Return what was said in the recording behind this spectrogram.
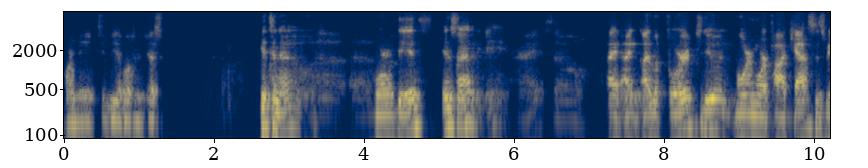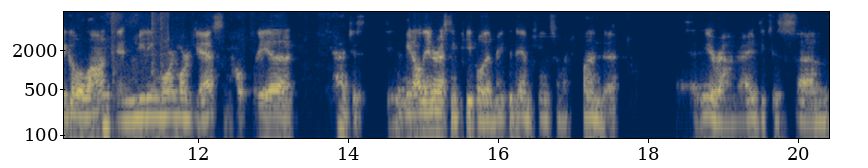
for me to be able to just get to know uh, more of the ins- inside of the game, I, I I look forward to doing more and more podcasts as we go along and meeting more and more guests and hopefully uh, yeah, just meet all the interesting people that make the damn team so much fun to to be around, right? Because um,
